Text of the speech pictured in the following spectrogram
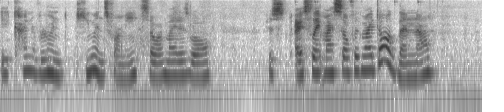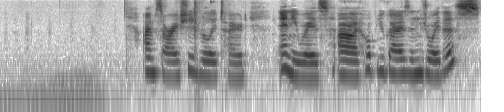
it kind of ruined humans for me, so I might as well just isolate myself with my dog then now. I'm sorry, she's really tired. Anyways, uh, I hope you guys enjoy this,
